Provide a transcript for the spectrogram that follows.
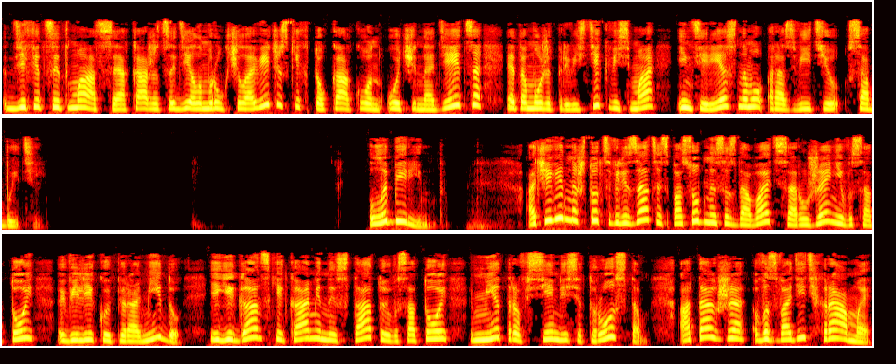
дефицит массы окажется делом рук человеческих, то, как он очень надеется, это может привести к весьма интересному развитию событий. Лабиринт. Очевидно, что цивилизации способны создавать сооружения высотой Великую пирамиду и гигантские каменные статуи высотой метров 70 ростом, а также возводить храмы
